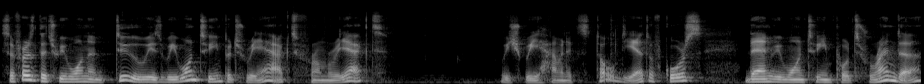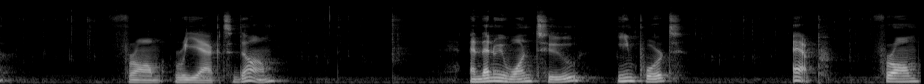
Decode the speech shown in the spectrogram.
So first that we want to do is we want to import React from React, which we haven't installed yet, of course. Then we want to import render from React DOM. And then we want to import app from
